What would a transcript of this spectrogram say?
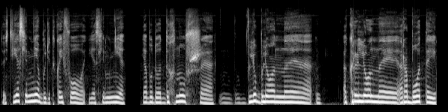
То есть если мне будет кайфово, если мне я буду отдохнувшая, влюбленная, окрыленная работой,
